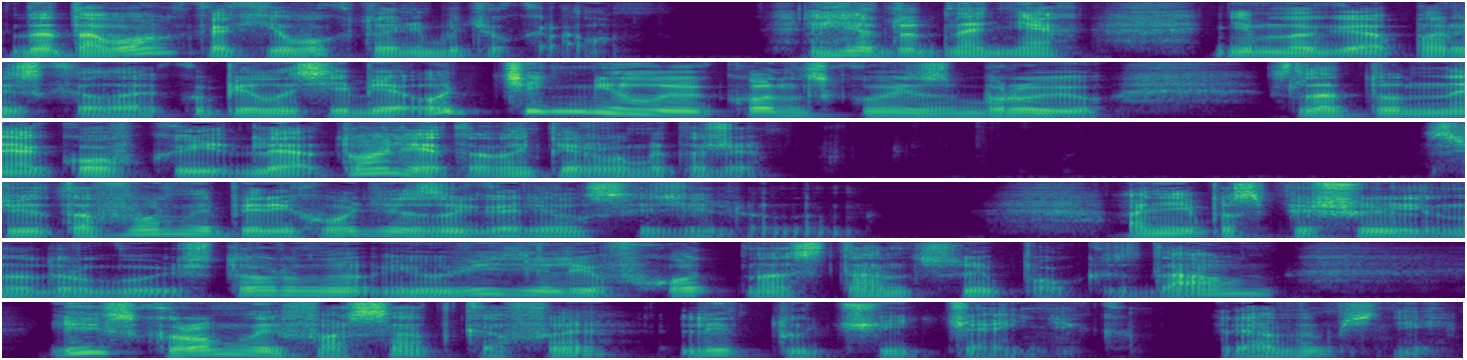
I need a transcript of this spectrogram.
до того, как его кто-нибудь украл. Я тут на днях немного порыскала, купила себе очень милую конскую сбрую с латунной оковкой для туалета на первом этаже. Светофор на переходе загорелся зеленым. Они поспешили на другую сторону и увидели вход на станцию Поксдаун и скромный фасад кафе «Летучий чайник» рядом с ней.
